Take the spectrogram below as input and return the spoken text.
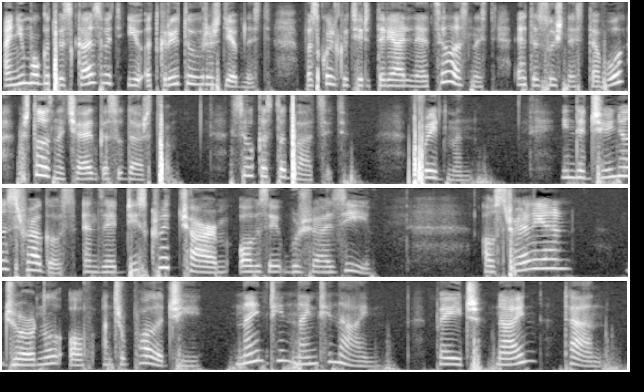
они могут высказывать и открытую враждебность, поскольку территориальная целостность – это сущность того, что означает государство. Ссылка 120. Friedman. Indigenous Struggles and the Discrete Charm of the Bourgeoisie. Australian Journal of Anthropology, 1999, page 9-10.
